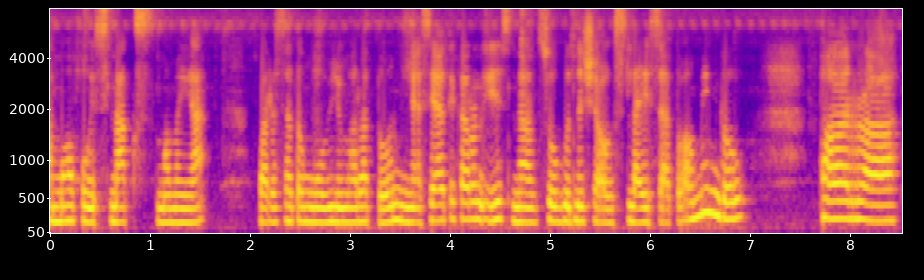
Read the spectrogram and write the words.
amo pong snacks mamaya para sa atong movie marathon. Nga si ate karon is nagsugod na siya og slice ato ang mango para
